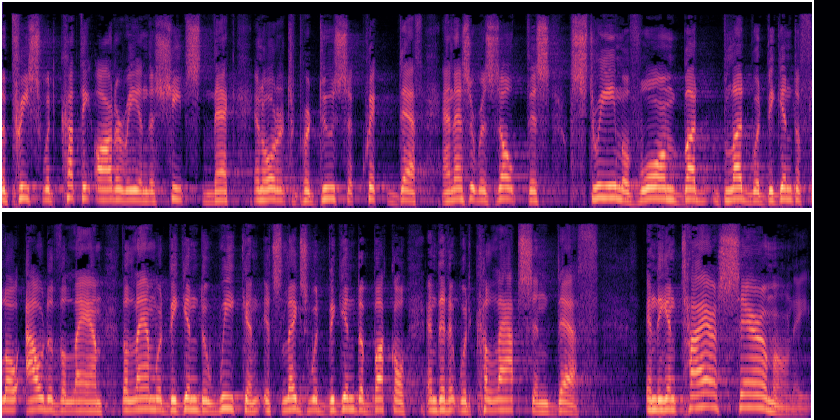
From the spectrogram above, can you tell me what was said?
the priest would cut the artery in the sheep's neck in order to produce a quick death. And as a result, this stream of warm blood would begin to flow out of the lamb. The lamb would begin to weaken, its legs would begin to buckle, and then it would collapse in death. And the entire ceremony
